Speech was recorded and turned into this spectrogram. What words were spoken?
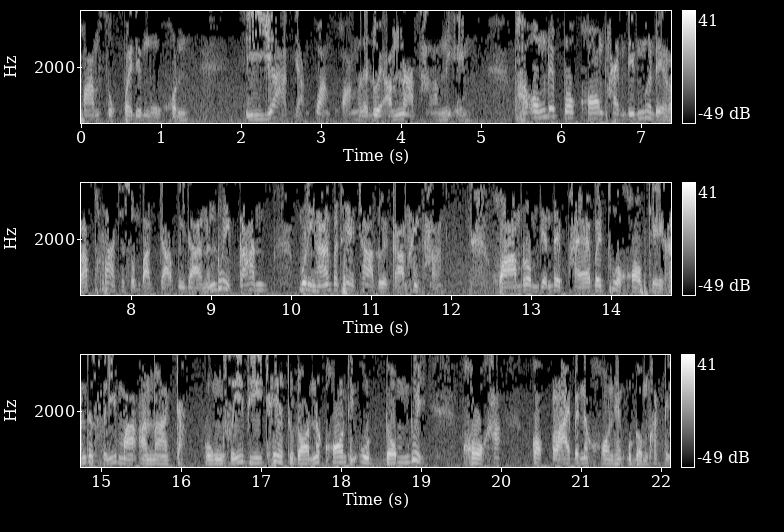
ความสุขไปในหมู่คน ยากอย่างกว้างขวางและโดยอำนาจทานนี้เอง พระองค์ได้ปกครองแผ่นดินเมื่อได้รับพระราชสมบัติจากปิดานั้นด้วยการบริหารประเทศชาติโดยการให้ทาน ความร่มเย็นได้แผ่ไปทั่วขอบเขตคันธสีมาอาณาจักรกรุงศรีพีเชตุดรนครที่อุดมด้วยโภคะก็กลายเป็นนครแห่งอุดมคติ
